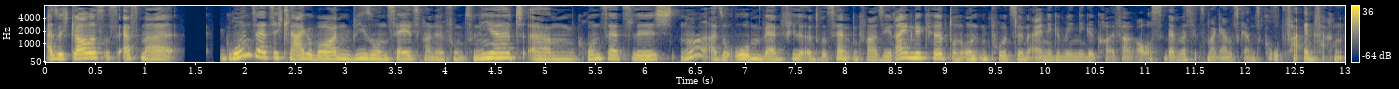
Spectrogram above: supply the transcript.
Also ich glaube, es ist erstmal grundsätzlich klar geworden, wie so ein Sales Funnel funktioniert. Ähm, grundsätzlich, ne, also oben werden viele Interessenten quasi reingekippt und unten purzeln einige wenige Käufer raus, wenn wir es jetzt mal ganz, ganz grob vereinfachen.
